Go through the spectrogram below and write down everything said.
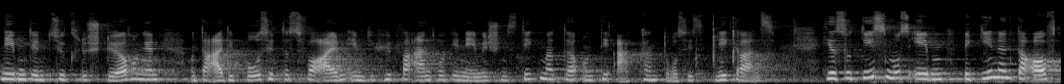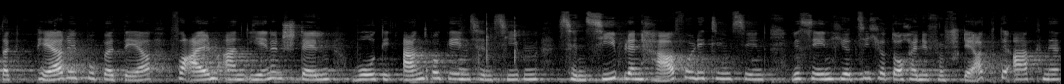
neben den Zyklusstörungen und der Adipositas vor allem eben die hyperandrogenemischen Stigmata und die Akanthosis nigrans. Hirsutismus eben beginnender Auftakt peripubertär, vor allem an jenen Stellen, wo die androgensensiblen sensiblen Haarfollikeln sind. Wir sehen hier sicher doch eine verstärkte Akne.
